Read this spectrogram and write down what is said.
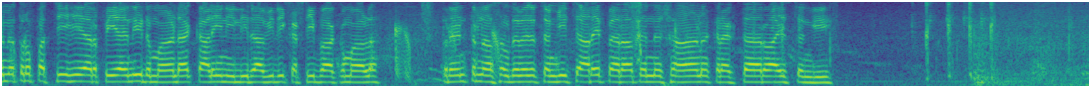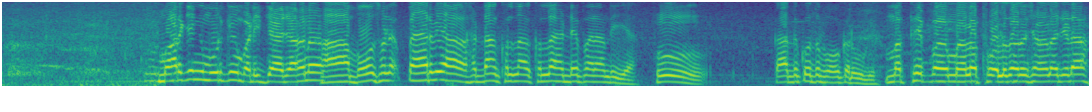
ਮਿੱਤਰੋ 25000 ਰੁਪਏ ਇਹਦੀ ਡਿਮਾਂਡ ਹੈ ਕਾਲੀ ਨੀਲੀ ਰਾਵੀ ਦੀ ਕੱਟੀ ਬਾ ਕਮਾਲ ਪ੍ਰਿੰਟ ਨਸਲ ਦੇ ਵਿੱਚ ਚੰਗੀ ਚਾਰੇ ਪੈਰਾਂ ਤੇ ਨਿਸ਼ਾਨ ਕਰੈਕਟਰ ਵਾਈਜ਼ ਚੰਗੀ। ਮਾਰਕਿੰਗ ਮੁਰਕਿੰਗ ਬੜੀ ਜਾਇਜ਼ ਆ ਹਨਾ? ਹਾਂ ਬਹੁਤ ਸੋਹਣੇ। ਪੈਰ ਵੀ ਹੱਡਾਂ ਖੁੱਲਾ ਖੁੱਲਾ ਹੱਡੇ ਪੈਰਾਂ ਦੀ ਆ। ਹੂੰ। ਕੱਦ ਕੁੱਦ ਬਹੁਤ ਕਰੂਗੀ। ਮੱਥੇ ਲਓ ਫੁੱਲ ਦਾ ਨਿਸ਼ਾਨ ਆ ਜਿਹੜਾ।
